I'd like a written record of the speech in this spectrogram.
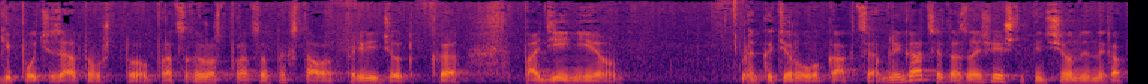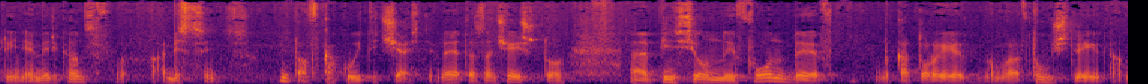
гипотеза о том, что процент, рост процентных ставок приведет к падению котировок акций облигаций, это означает, что пенсионные накопления американцев обесценятся. Ну, там, в какой-то части. Да, это означает, что э, пенсионные фонды, которые, в том числе там,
